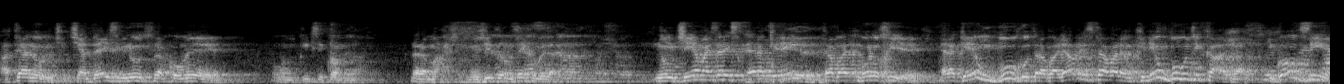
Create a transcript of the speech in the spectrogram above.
até a noite. Tinha 10 minutos para comer. Um, o que, que se come lá? Não era marcha. No Egito não tem comida. Não tinha, mas era, era que nem trabalha, Era que nem um burro trabalhava, eles trabalhavam, que nem um burro de casa, igualzinho.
